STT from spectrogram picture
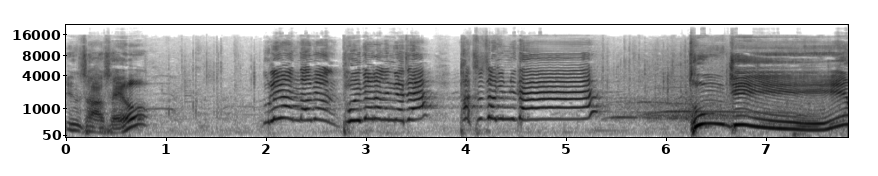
인사하세요. 노래만 나오면 돌변하는 여자 박수정입니다. 둥지.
